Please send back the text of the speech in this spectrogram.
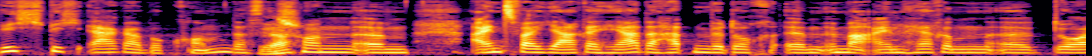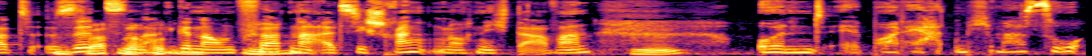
richtig Ärger bekommen. Das Ja? ist schon ähm, ein, zwei Jahre her. Da hatten wir doch ähm, immer einen Herren äh, dort sitzen, Pförtner genau, einen Pförtner, als die Schranken noch nicht da waren. Und äh, boah, der hat mich mal so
